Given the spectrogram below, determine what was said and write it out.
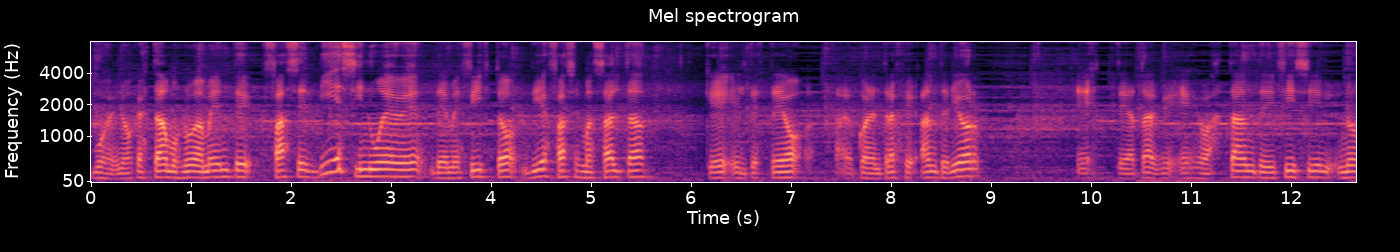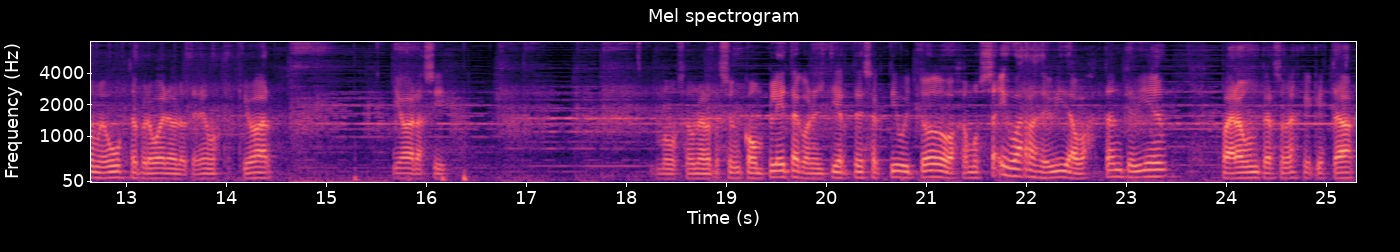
Bueno, acá estamos nuevamente, fase 19 de Mephisto, 10 fases más altas que el testeo ah, con el traje anterior. Este ataque es bastante difícil, no me gusta, pero bueno, lo tenemos que esquivar. Y ahora sí. Vamos a una rotación completa con el tier 3 activo y todo. Bajamos 6 barras de vida bastante bien para un personaje que está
